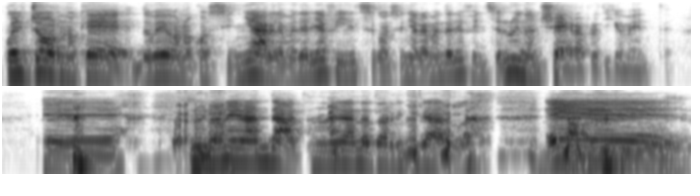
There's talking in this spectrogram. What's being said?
Quel giorno che dovevano consegnare la medaglia Fields, consegnare la medaglia Fields, lui non c'era praticamente. Eh, lui non era andato, non era andato a ritirarla. E,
